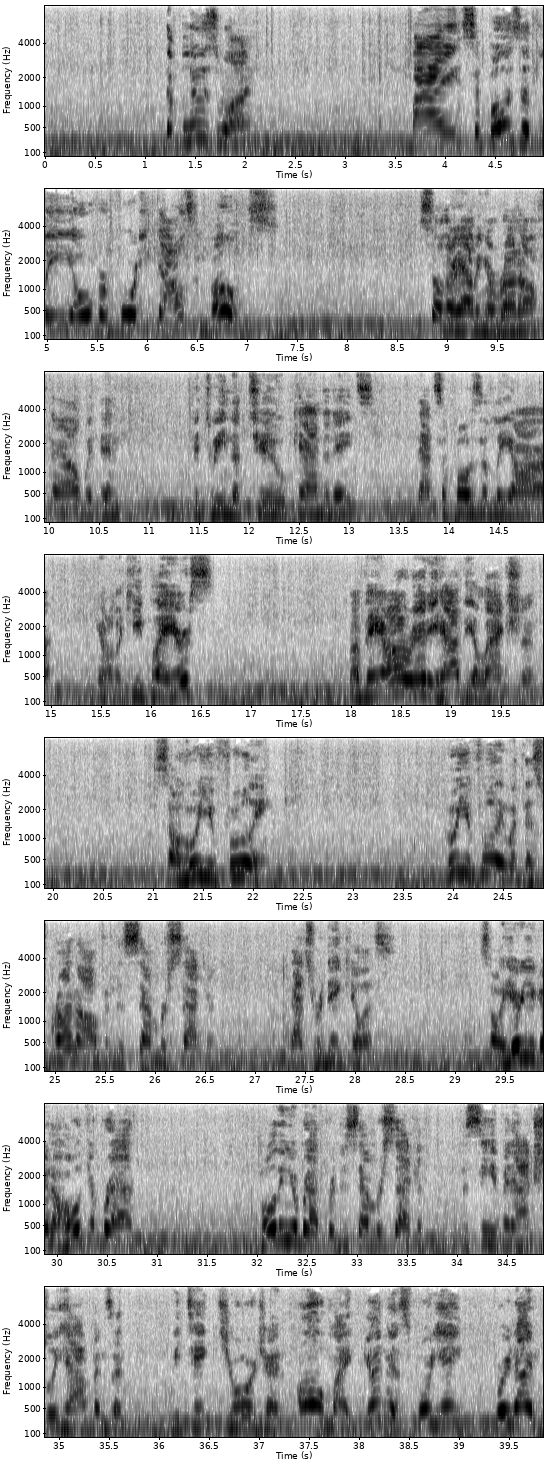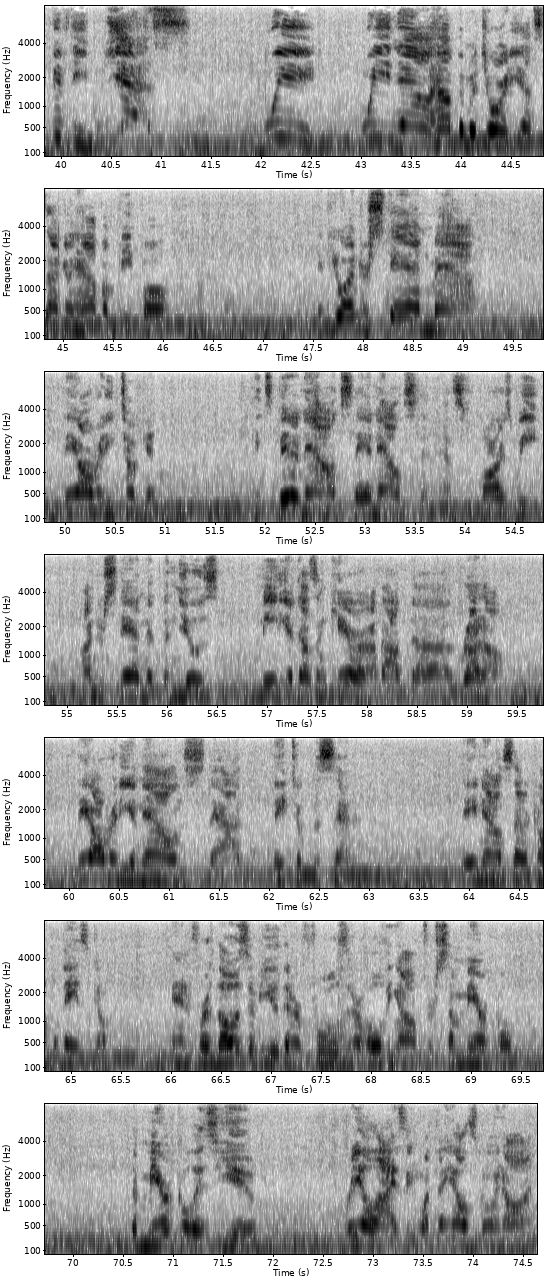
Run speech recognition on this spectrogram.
The Blues won by supposedly over 40,000 votes. So they're having a runoff now within between the two candidates that supposedly are, you know, the key players. But they already had the election. So who are you fooling? Who are you fooling with this runoff in December 2nd? That's ridiculous. So here you're going to hold your breath, holding your breath for December 2nd to see if it actually happens and we take Georgia and oh my goodness, 48, 49, 50, yes! We we now have the majority. That's not going to happen, people. If you understand math, they already took it it's been announced. They announced it. As far as we understand it, the news media doesn't care about the runoff. They already announced that they took the Senate. They announced that a couple days ago. And for those of you that are fools that are holding out for some miracle, the miracle is you realizing what the hell's going on.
